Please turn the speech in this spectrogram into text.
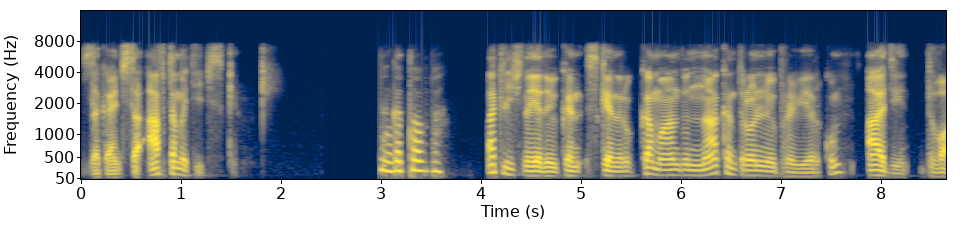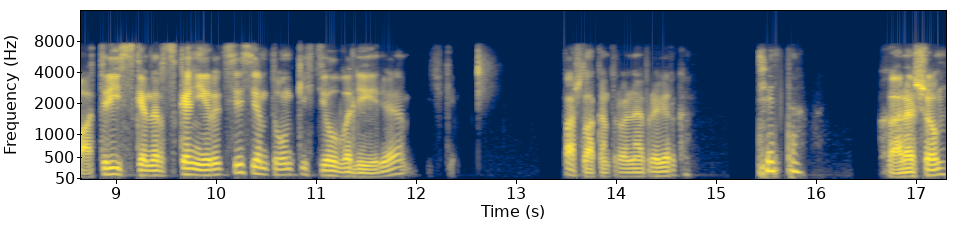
Заканчивается автоматически. Готово. Отлично, я даю скэнеру команду на контрольную проверку. Один, два, три. Скэнер сканирует все семь тонких тел Валерия. Пошла контрольная проверка. Чисто. Хорошо.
